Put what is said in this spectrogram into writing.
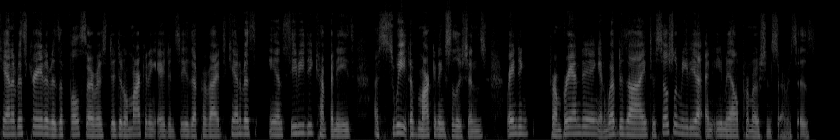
Cannabis Creative is a full service digital marketing agency that provides cannabis and CBD companies a suite of marketing solutions ranging from branding and web design to social media and email promotion services.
